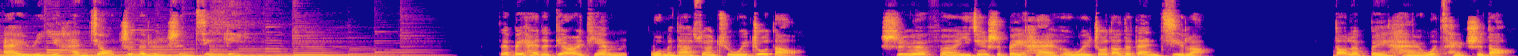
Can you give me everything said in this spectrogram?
爱与遗憾交织的人生经历。在北海的第二天，我们打算去涠洲岛。十月份已经是北海和涠洲岛的淡季了。到了北海，我才知道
